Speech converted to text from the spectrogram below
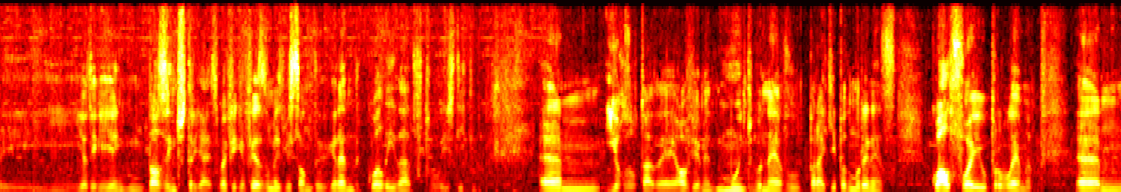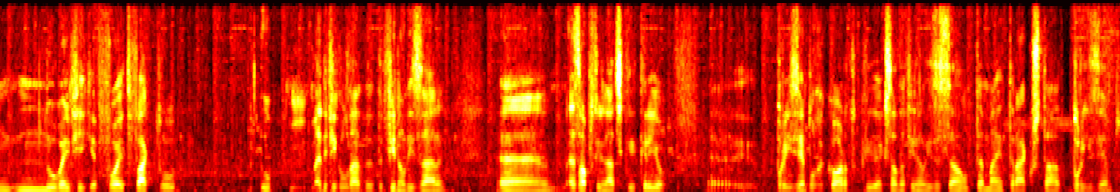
e, e, eu diria em doses industriais. O Benfica fez uma exibição de grande qualidade futebolística um, e o resultado é obviamente muito benévolo para a equipa do Moreirense. Qual foi o problema um, no Benfica? Foi de facto o, a dificuldade de, finalizar uh, as oportunidades que criou. Uh, por exemplo, recordo que a questão da finalização também terá custado, por exemplo,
